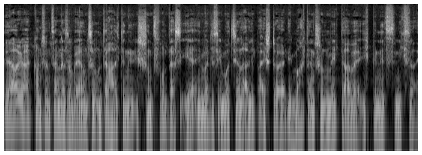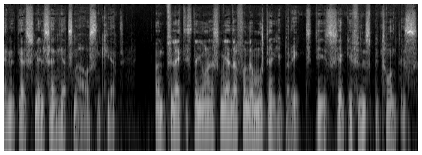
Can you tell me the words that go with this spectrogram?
Ja, ja, kann schon sein. Also bei unseren Unterhaltungen ist schon so, dass er immer das Emotionale beisteuert. Ich mache dann schon mit, aber ich bin jetzt nicht so einer, der schnell sein Herz nach außen kehrt. Und vielleicht ist der Jonas mehr da von der Mutter geprägt, die sehr gefühlsbetont ist.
